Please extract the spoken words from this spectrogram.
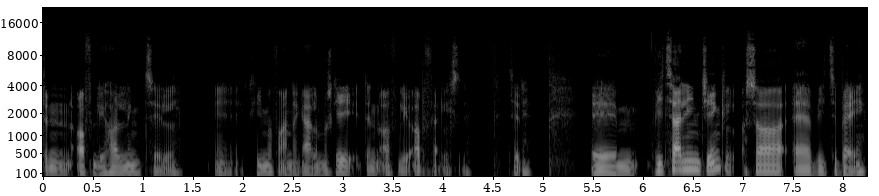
den offentlige holdning til øh, klimaforandringer, eller måske den offentlige opfattelse til det. Øh, vi tager lige en jingle, og så er vi tilbage.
